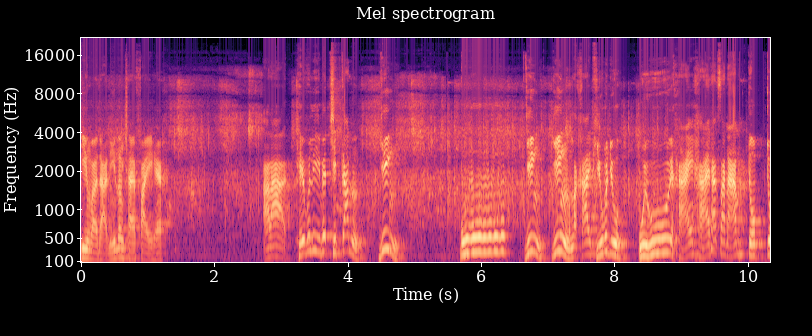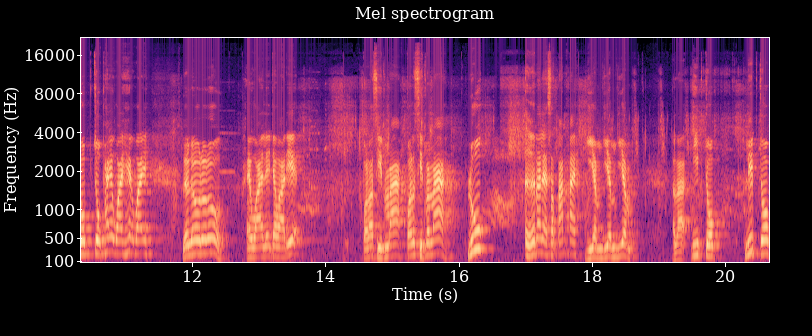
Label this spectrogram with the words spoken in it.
ริงๆว่ะด่านนี้ต้องใช้ไฟฮะอาล่ะเคเวอรี่เวชชิดกัน ยิงปุ๊บปุ๊บปุ๊บปุ๊บยิงยิงระคายผิวมันอยู่ อุ้ยอุ้ยหายหายทั้งสนาม จบจบจบให้ไวให้ไวเร็วเร็วเร็วเร็วให้ไวเลยจังหวะนี้ ปรสิตมาปรสิตมันมาลุกเออนั่นแหละสตันไปเยี่ยมเยี่ยมเยี่ยมเอาล่ะรีบจบ รีบจบ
